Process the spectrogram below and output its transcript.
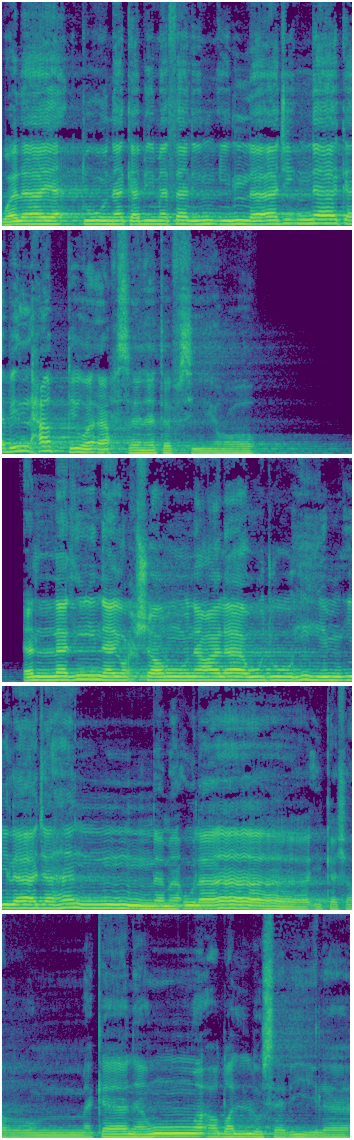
ولا يأتونك بمثل إلا جئناك بالحق وأحسن تفسيرا. الذين يحشرون على وجوههم إلى جهنم أولئك شر مكانا وأضل سبيلا.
